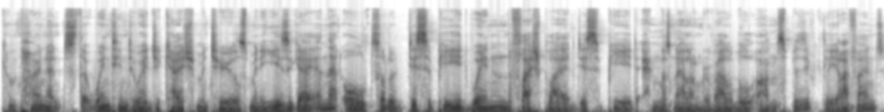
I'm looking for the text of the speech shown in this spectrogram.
components that went into education materials many years ago, and that all sort of disappeared when the Flash Player disappeared and was no longer available on specifically iPhones.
